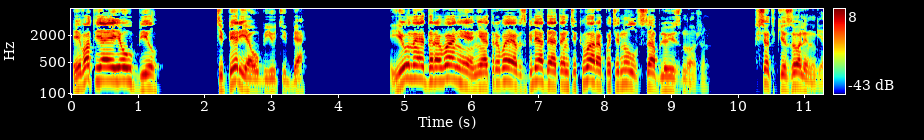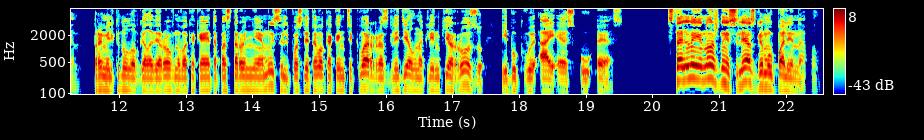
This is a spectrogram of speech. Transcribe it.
И вот я ее убил. Теперь я убью тебя». Юное дарование, не отрывая взгляда от антиквара, потянул саблю из ножен. «Все-таки Золинген», — промелькнула в голове Ровного какая-то посторонняя мысль после того, как антиквар разглядел на клинке розу и буквы ISUS. Стальные ножны с лязгом упали на пол.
